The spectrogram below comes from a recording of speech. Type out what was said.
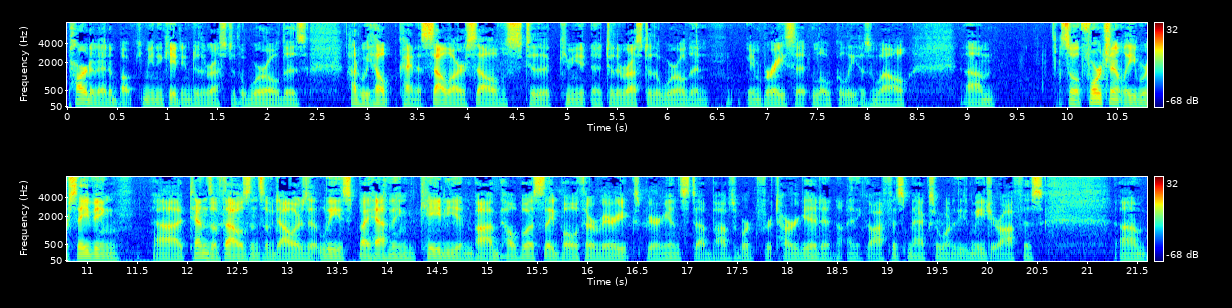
part of it about communicating to the rest of the world is how do we help kind of sell ourselves to the community uh, to the rest of the world and embrace it locally as well. Um, so fortunately, we're saving uh, tens of thousands of dollars at least by having Katie and Bob help us. They both are very experienced. Uh, Bob's worked for Target and I think Office Max or one of these major office um,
